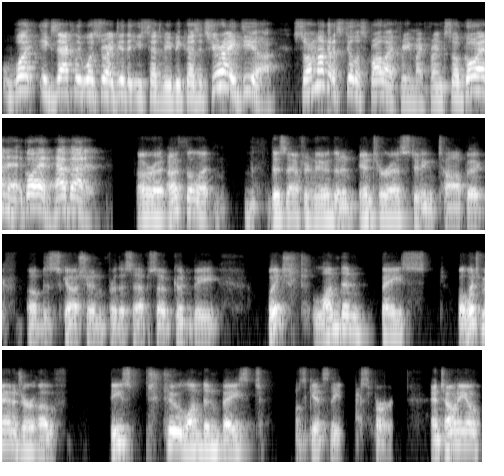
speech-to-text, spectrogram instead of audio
what exactly was your idea that you said to me because it's your idea. So I'm not going to steal the spotlight for you, my friend. So go ahead and go ahead, have at it. All right. I thought this afternoon that an interesting topic of discussion for this episode could be which London based, well, which manager of these two London based gets the first? Antonio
